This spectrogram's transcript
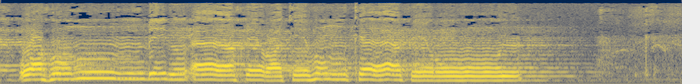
وهم بالآخرة هم كافرون.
